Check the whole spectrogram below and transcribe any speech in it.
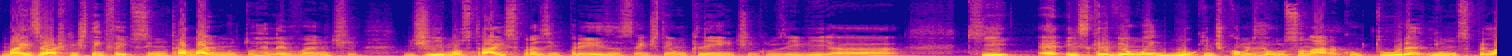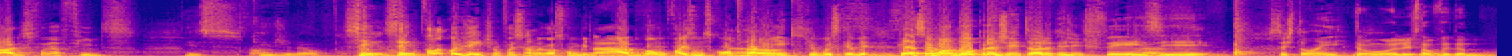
Mas eu acho que a gente tem feito sim um trabalho muito relevante de mostrar isso para as empresas. A gente tem um cliente, inclusive, ah, que é, ele escreveu um e-book de como eles revolucionaram a cultura e um dos pilares foi a FIDS. Isso. Que genial. Sem, sem falar com a gente, não foi assim um negócio combinado, vamos, faz um desconto pra Não. mim aqui que eu vou escrever. O cara só mandou pra gente, olha o que a gente fez e vocês estão aí. Então eles estavam vendendo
